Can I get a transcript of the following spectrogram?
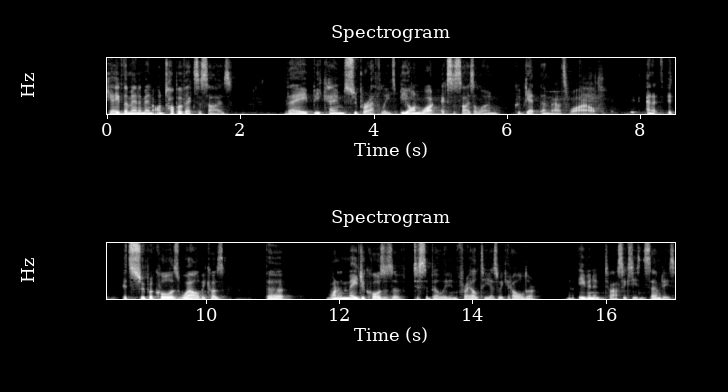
gave them NMN on top of exercise, they became super athletes beyond what exercise alone could get them. That's wild. And it, it, it's super cool as well because the one of the major causes of disability and frailty as we get older, you know, even into our 60s and 70s,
